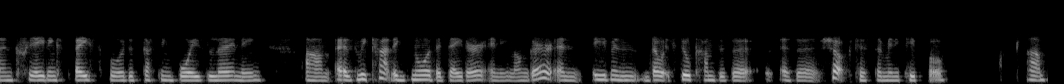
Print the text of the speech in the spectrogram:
and creating space for discussing boys learning um, as we can't ignore the data any longer and even though it still comes as a, as a shock to so many people. Um,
